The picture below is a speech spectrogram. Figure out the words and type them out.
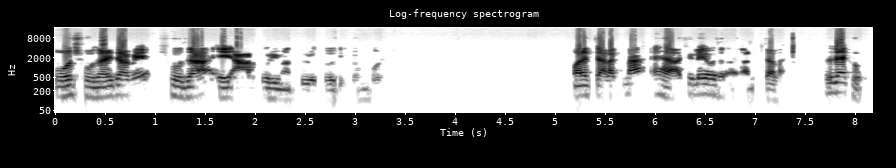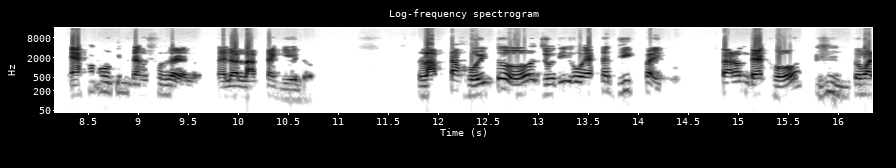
ও সোজাই যাবে, সোজা এই আর পরিমাণ দূরত্ব অতিক্রম করবে। অনেক চালাক না? হ্যাঁ আসলে অনেক চালাক। দেখো, এখন ও কিন্তু দেখো সোজা এলো তাহলে লাভটা কি হলো? লাভটা হইতো যদি ও একটা দিক পাইতো। কারণ দেখো, তোমার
